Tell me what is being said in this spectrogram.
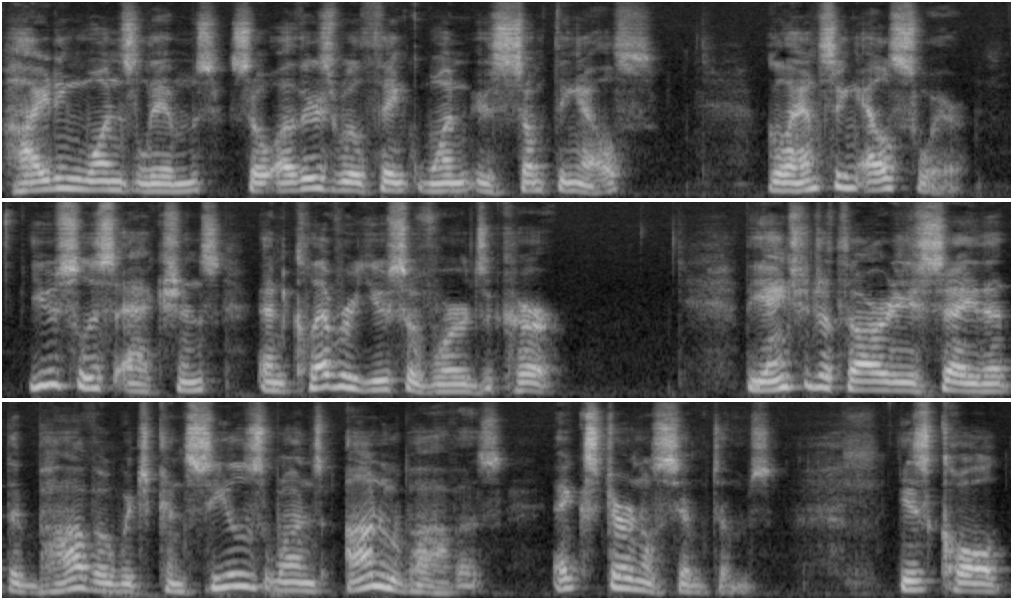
hiding one's limbs so others will think one is something else, glancing elsewhere, useless actions, and clever use of words occur. The ancient authorities say that the bhava which conceals one's anubhavas, external symptoms, is called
